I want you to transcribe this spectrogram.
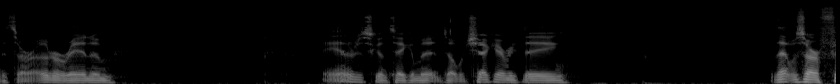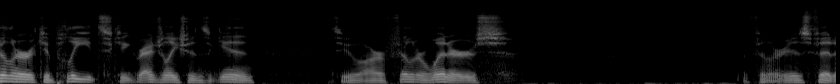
It's our owner random. And I'm just going to take a minute and double check everything. That was our filler complete. Congratulations again to our filler winners. The filler is finished.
